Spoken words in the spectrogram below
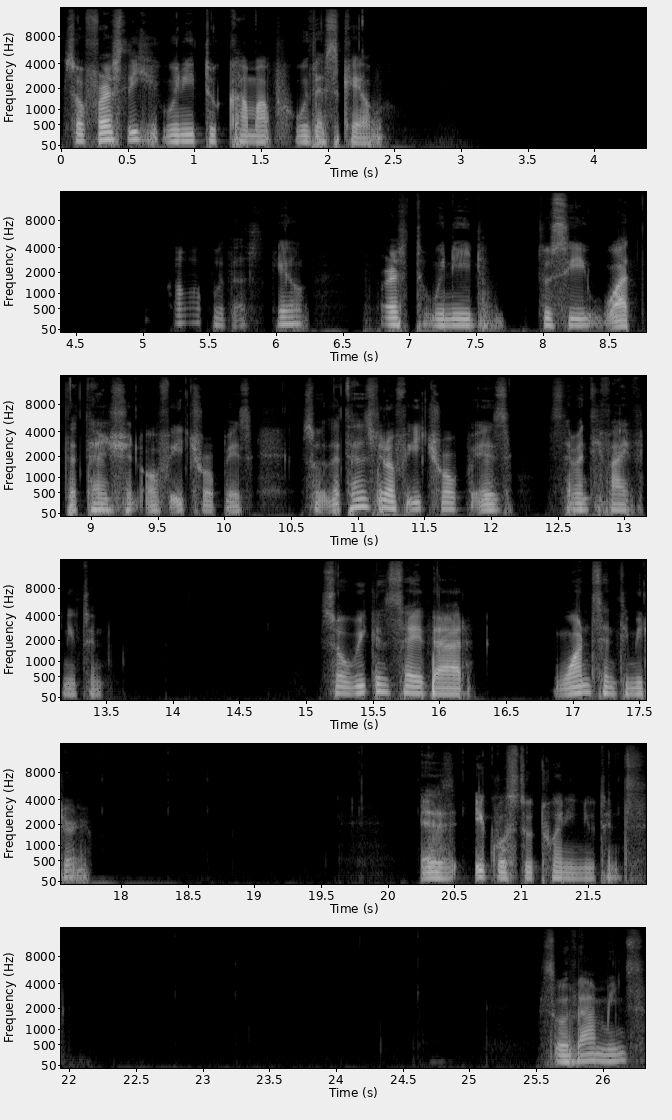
So firstly, we need to come up with a scale. Come up with a scale. First, we need to see what the tension of each rope is. So the tension of each rope is 75 Newton. So we can say that one centimeter is equals to 20 newtons. So that means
